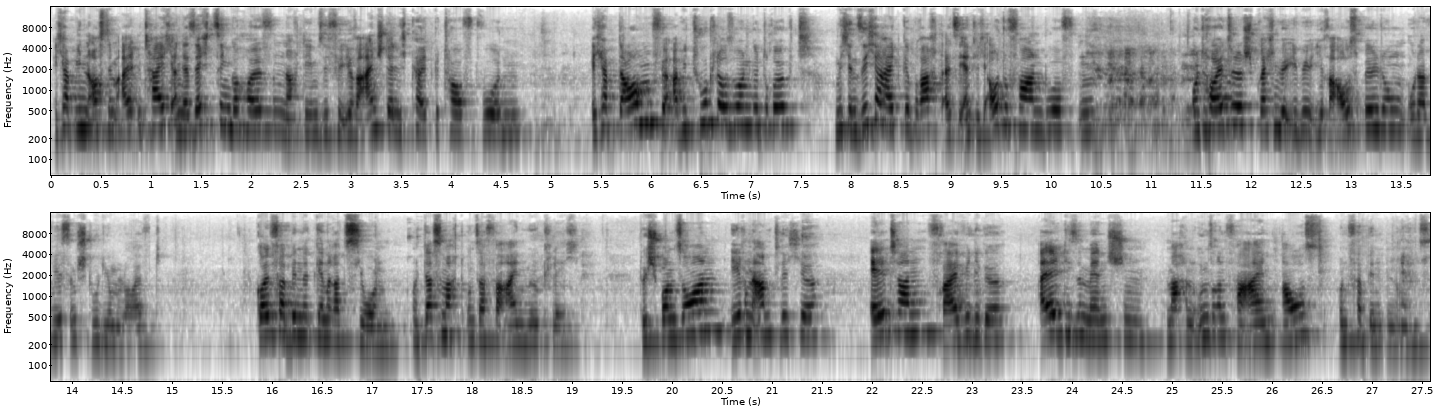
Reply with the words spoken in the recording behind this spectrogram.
Ich habe ihnen aus dem alten Teich an der 16 geholfen, nachdem sie für ihre Einstelligkeit getauft wurden. Ich habe Daumen für Abiturklausuren gedrückt, mich in Sicherheit gebracht, als sie endlich Auto fahren durften. Und heute sprechen wir über ihre Ausbildung oder wie es im Studium läuft. Golf verbindet Generationen und das macht unser Verein möglich. Durch Sponsoren, Ehrenamtliche, Eltern, Freiwillige, all diese Menschen machen unseren Verein aus und verbinden uns.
